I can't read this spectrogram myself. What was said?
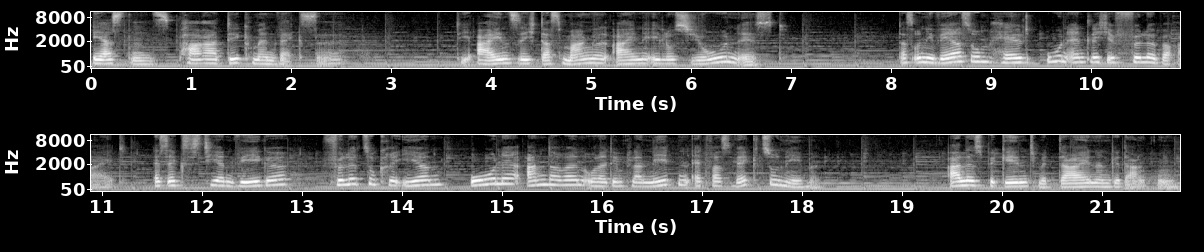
Erstens Paradigmenwechsel. Die Einsicht, dass Mangel eine Illusion ist. Das Universum hält unendliche Fülle bereit. Es existieren Wege, Fülle zu kreieren, ohne anderen oder dem Planeten etwas wegzunehmen. Alles beginnt mit deinen Gedanken.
